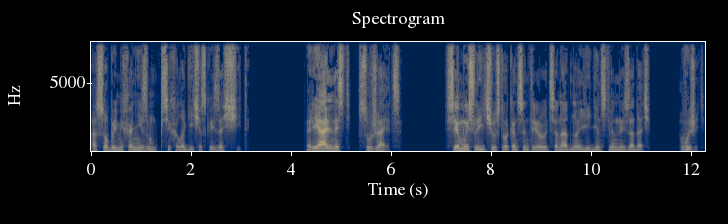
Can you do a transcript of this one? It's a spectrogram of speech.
особый механизм психологической защиты. Реальность сужается. Все мысли и чувства концентрируются на одной единственной задаче — выжить.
